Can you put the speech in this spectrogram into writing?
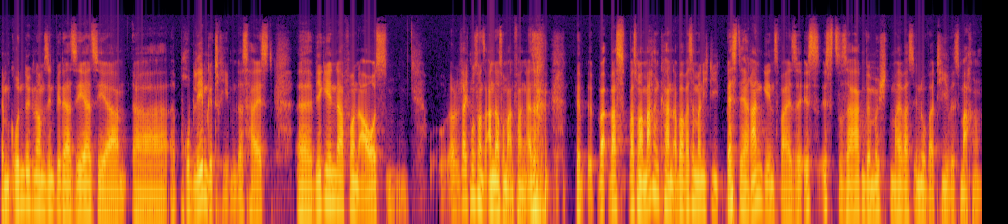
im Grunde genommen sind wir da sehr, sehr äh, problemgetrieben. Das heißt, äh, wir gehen davon aus, vielleicht muss man es andersrum anfangen. Also was, was man machen kann, aber was immer nicht die beste Herangehensweise ist, ist zu sagen, wir möchten mal was Innovatives machen.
